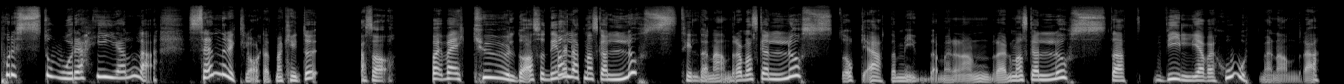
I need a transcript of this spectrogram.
på det stora hela. Sen är det klart att man kan ju inte... Alltså, vad, är kul då? Alltså, det är väl att man ska ha lust till den andra. Man ska ha lust att äta middag med den andra. Eller man ska ha lust att vilja vara ihop med den andra.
